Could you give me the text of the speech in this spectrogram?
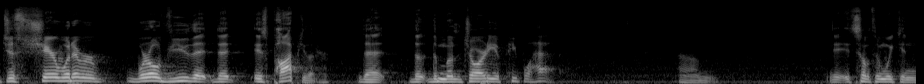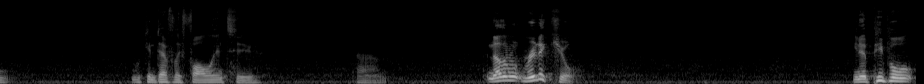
just share whatever worldview that, that is popular, that the, the majority of people have. Um, it's something we can, we can definitely fall into. Um, another one, ridicule. You know, people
